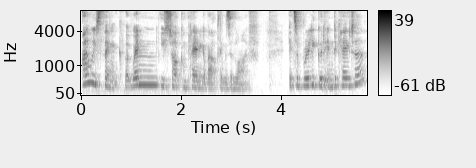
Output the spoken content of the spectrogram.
I always think that when you start complaining about things in life, it's a really good indicator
